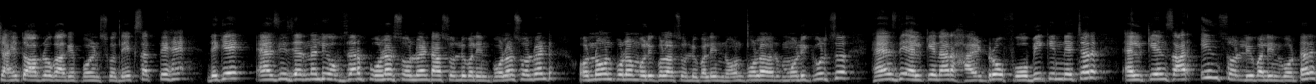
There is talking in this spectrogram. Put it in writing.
चाहे तो आप लोग आगे पॉइंट्स को देख सकते हैं। देखिए as is generally observe polar solvent are soluble in polar solvent और non polar molecular soluble in non polar molecules hence the alkane are hydrophobic in nature alkanes are insoluble in water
